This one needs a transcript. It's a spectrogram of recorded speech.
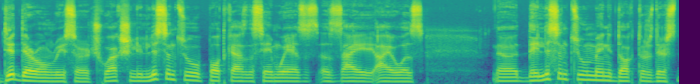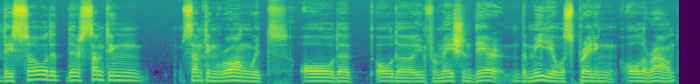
did their own research who actually listened to podcasts the same way as as i i was. Uh, they listened to many doctors. There's they saw that there's something something wrong with all the all the information there the media was spreading all around.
